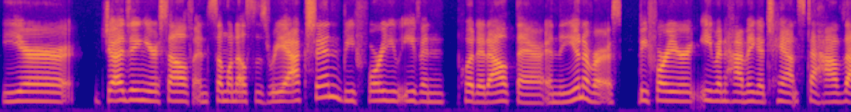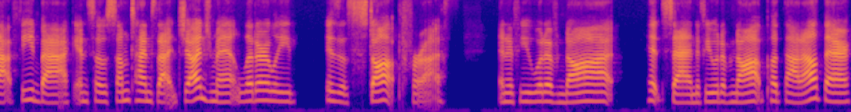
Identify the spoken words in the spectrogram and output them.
you're judging yourself and someone else's reaction before you even put it out there in the universe, before you're even having a chance to have that feedback. And so sometimes that judgment literally is a stop for us. And if you would have not hit send, if you would have not put that out there,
